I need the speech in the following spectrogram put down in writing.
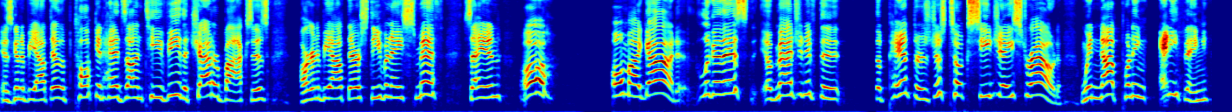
is going to be out there. The talking heads on TV, the chatterboxes, are going to be out there. Stephen A. Smith saying, "Oh, oh my God, look at this! Imagine if the the Panthers just took C.J. Stroud when not putting anything."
